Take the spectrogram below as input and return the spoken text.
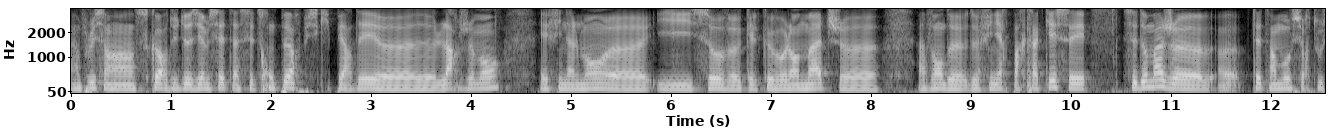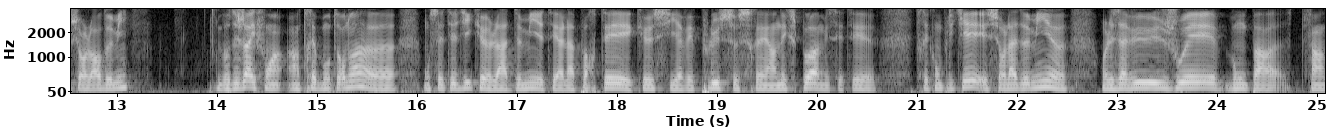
En plus, un score du deuxième set assez trompeur puisqu'il perdait euh, largement et finalement euh, il sauve quelques volants de match euh, avant de, finir par craquer. C'est, dommage, peut-être un mot surtout sur leur demi. Bon déjà ils font un, un très bon tournoi. on s'était dit que la demi était à la portée et que s'il y avait plus ce serait un exploit, mais c'était très compliqué. Et sur la demi, on les a vus jouer bon par, enfin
